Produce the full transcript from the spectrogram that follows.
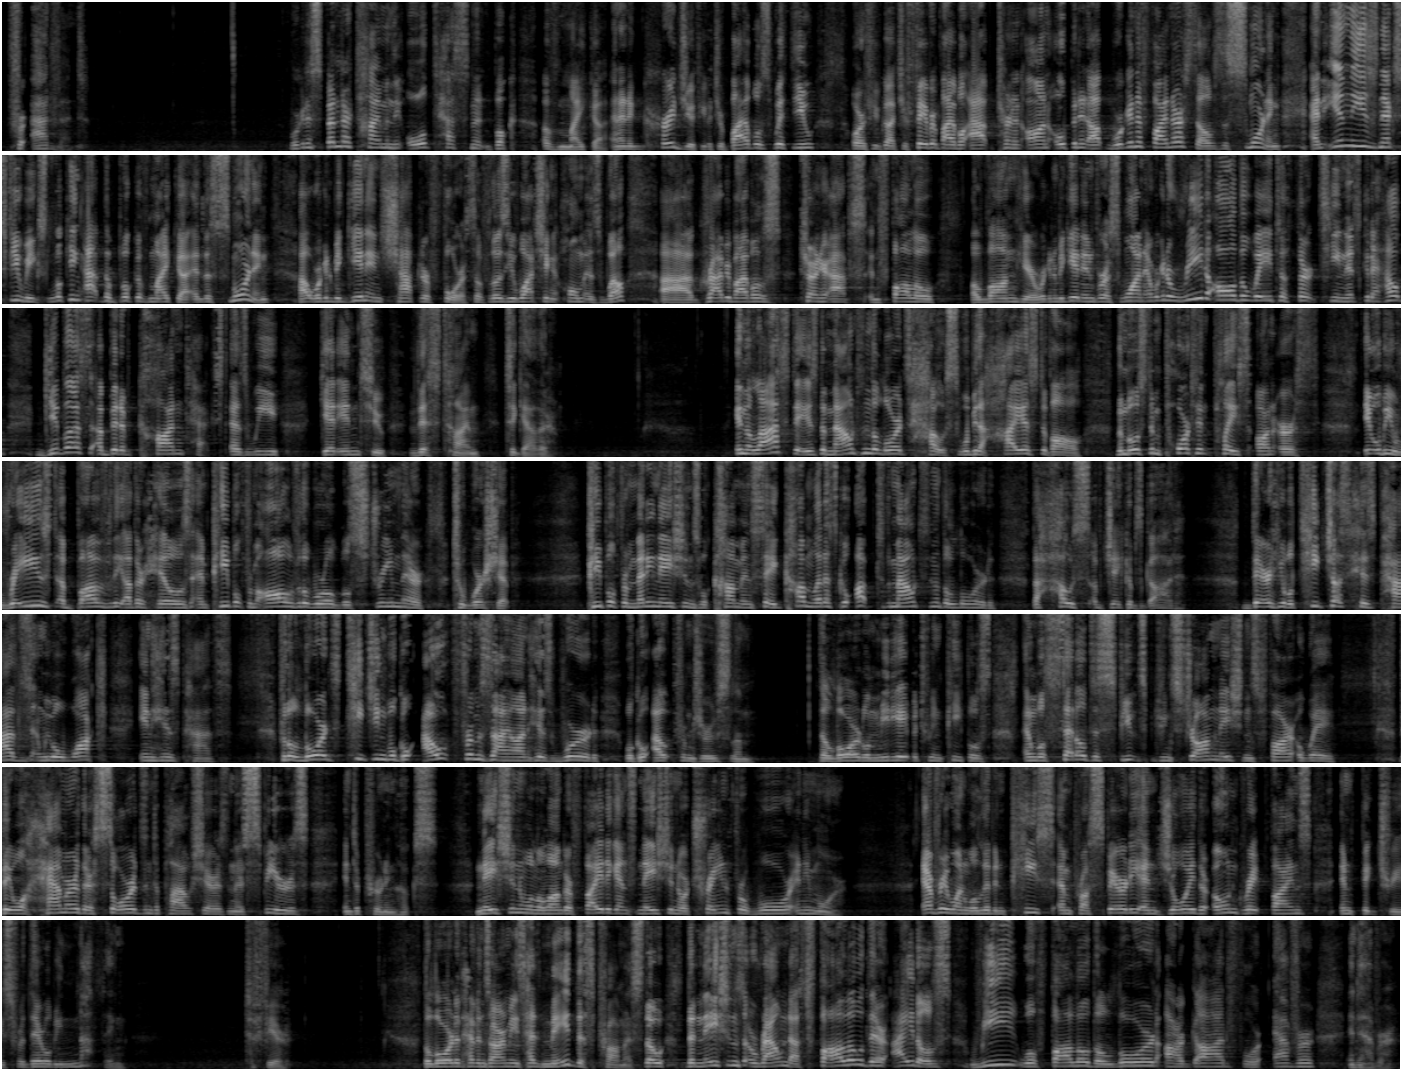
for Advent. We're going to spend our time in the Old Testament book of Micah. And I'd encourage you, if you've got your Bibles with you, or if you've got your favorite Bible app, turn it on, open it up. We're going to find ourselves this morning. And in these next few weeks, looking at the book of Micah. And this morning, uh, we're going to begin in chapter four. So for those of you watching at home as well, uh, grab your Bibles, turn your apps, and follow along here. We're going to begin in verse 1 and we're going to read all the way to 13. It's going to help give us a bit of context as we get into this time together. In the last days, the mountain the Lord's house will be the highest of all, the most important place on earth. It will be raised above the other hills, and people from all over the world will stream there to worship. People from many nations will come and say, Come, let us go up to the mountain of the Lord, the house of Jacob's God. There he will teach us his paths, and we will walk in his paths. For the Lord's teaching will go out from Zion, his word will go out from Jerusalem. The Lord will mediate between peoples and will settle disputes between strong nations far away. They will hammer their swords into plowshares and their spears into pruning hooks. Nation will no longer fight against nation or train for war anymore. Everyone will live in peace and prosperity, and enjoy their own grapevines and fig trees, for there will be nothing to fear. The Lord of heaven's armies has made this promise. Though the nations around us follow their idols, we will follow the Lord our God forever and ever.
